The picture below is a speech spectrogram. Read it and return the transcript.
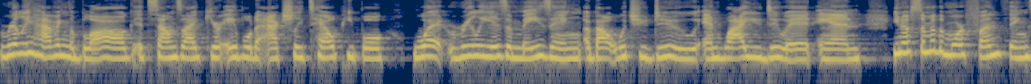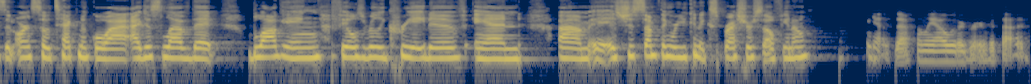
really having the blog, it sounds like you're able to actually tell people what really is amazing about what you do and why you do it. And, you know, some of the more fun things that aren't so technical. I, I just love that blogging feels really creative and um, it's just something where you can express yourself, you know? Yeah, definitely. I would agree with that.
